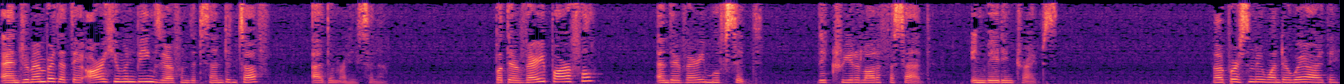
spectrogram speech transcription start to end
And remember that they are human beings, they are from the descendants of Adam alayhi salam. But they're very powerful and they're very mufsid. They create a lot of fasad, invading tribes. Now a person may wonder, where are they?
